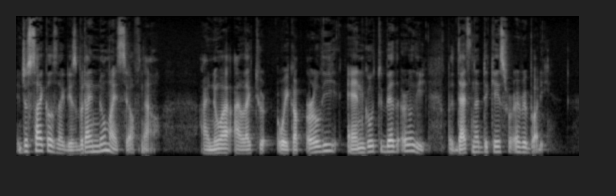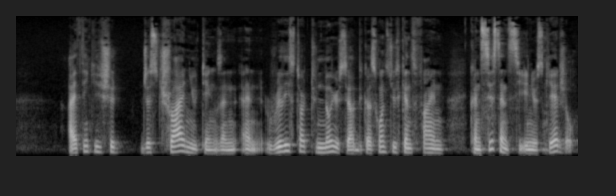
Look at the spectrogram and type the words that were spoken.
it just cycles like this. But I know myself now. I know I, I like to wake up early and go to bed early, but that's not the case for everybody. I think you should just try new things and, and really start to know yourself because once you can find consistency in your schedule,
